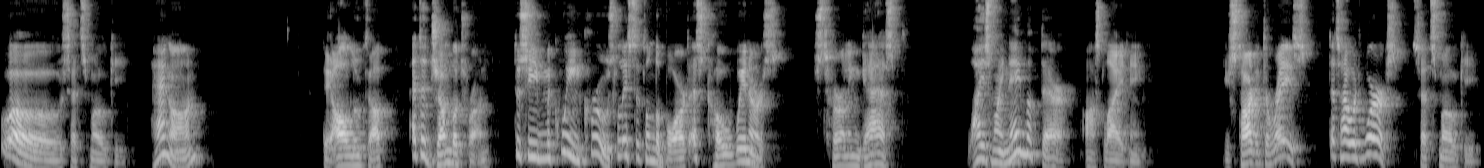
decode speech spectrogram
Whoa, said Smokey. Hang on. They all looked up at the Jumbotron to see McQueen Cruz listed on the board as co-winners. Sterling gasped. Why is my name up there? asked Lightning. You started the race. That's how it works, said Smokey.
